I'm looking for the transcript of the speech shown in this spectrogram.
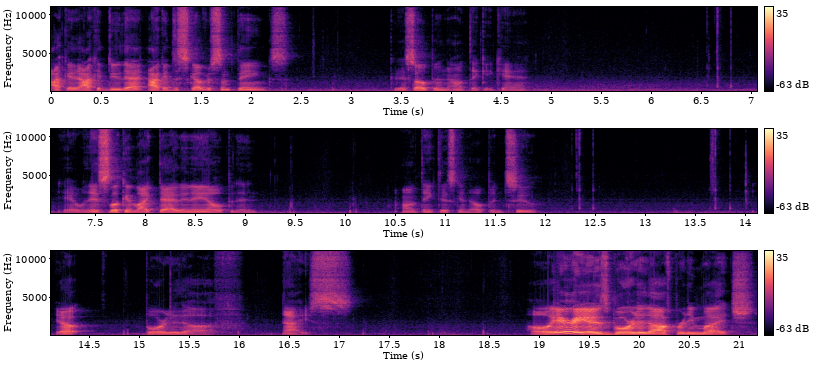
I could I could do that. I could discover some things. Can this open? I don't think it can. Yeah, when it's looking like that, it ain't opening. I don't think this can open too. Yep. Boarded off. Nice. Oh, Whole area is boarded off pretty much.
